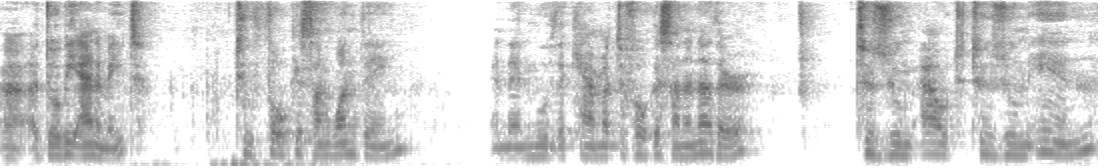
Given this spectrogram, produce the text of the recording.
uh, Adobe Animate to focus on one thing and then move the camera to focus on another to zoom out to zoom in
